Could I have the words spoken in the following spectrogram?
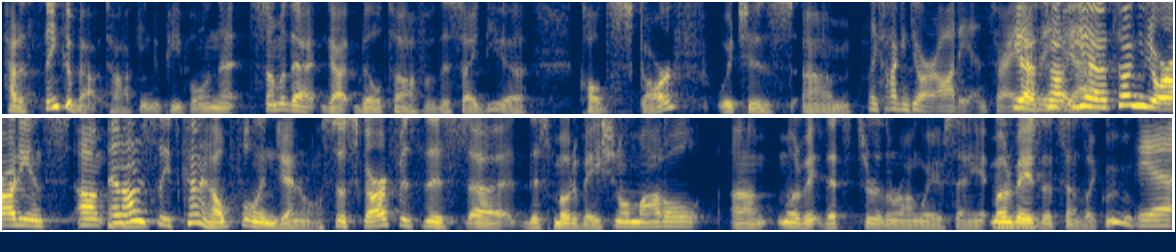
how to think about talking to people, and that some of that got built off of this idea called SCARF, which is um, like talking to our audience, right? yeah, ta- yeah, talking to our audience, um, and honestly, it's kind of helpful in general. So, Scarf is this uh, this motivational model. Um, motivate that's sort of the wrong way of saying it. Motivation that sounds like woo. Yeah.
